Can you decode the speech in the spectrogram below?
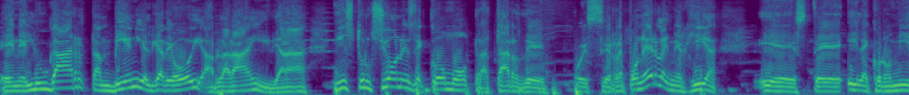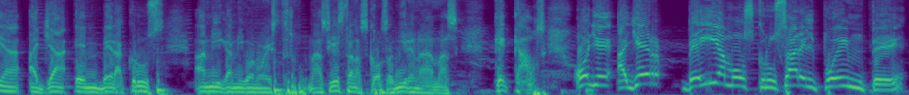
en el lugar también y el día de hoy hablará y dará instrucciones de cómo tratar de pues eh, reponer la energía este, y la economía allá en Veracruz, amiga, amigo nuestro. Así están las cosas, miren nada más, qué caos. Oye, ayer veíamos cruzar el puente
